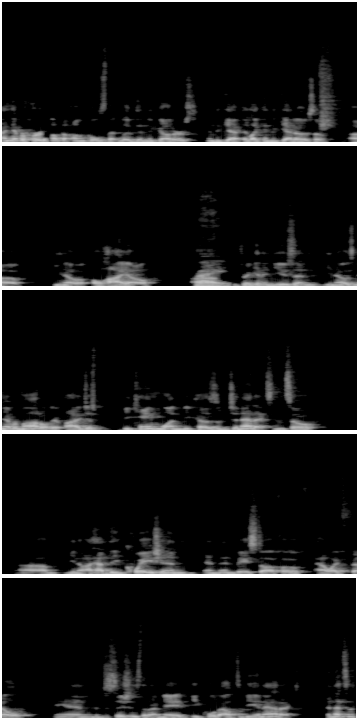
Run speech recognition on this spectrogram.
I never heard about the uncles that lived in the gutters in the get like in the ghettos of of you know Ohio, uh, right? Uh, drinking and using. You know, it was never modeled. I just became one because of genetics, and so um, you know I had the equation, and then based off of how I felt and the decisions that I made, equaled out to be an addict. And that's a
